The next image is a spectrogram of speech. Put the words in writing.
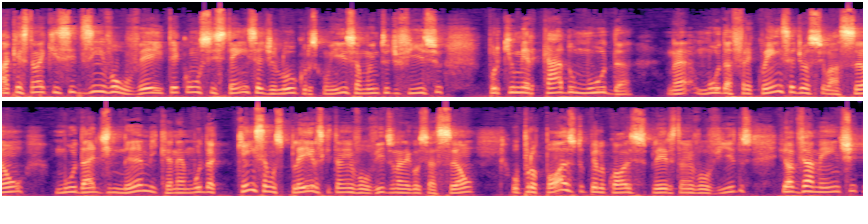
A questão é que se desenvolver e ter consistência de lucros com isso é muito difícil, porque o mercado muda né, muda a frequência de oscilação, muda a dinâmica, né, muda quem são os players que estão envolvidos na negociação, o propósito pelo qual esses players estão envolvidos e, obviamente,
